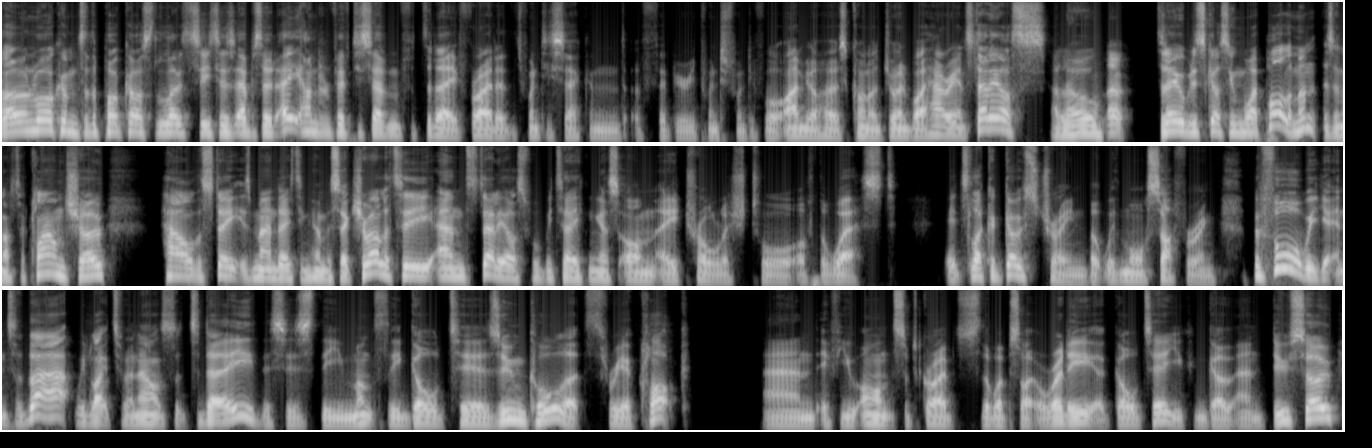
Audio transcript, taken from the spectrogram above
Hello and welcome to the podcast Lotus Eaters, episode 857 for today, Friday, the 22nd of February 2024. I'm your host, Connor, joined by Harry and Stelios. Hello. Today we'll be discussing why Parliament is an utter clown show, how the state is mandating homosexuality, and Stelios will be taking us on a trollish tour of the West. It's like a ghost train, but with more suffering. Before we get into that, we'd like to announce that today, this is the monthly gold tier Zoom call at three o'clock. And if you aren't subscribed to the website already at Gold Tier, you can go and do so.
